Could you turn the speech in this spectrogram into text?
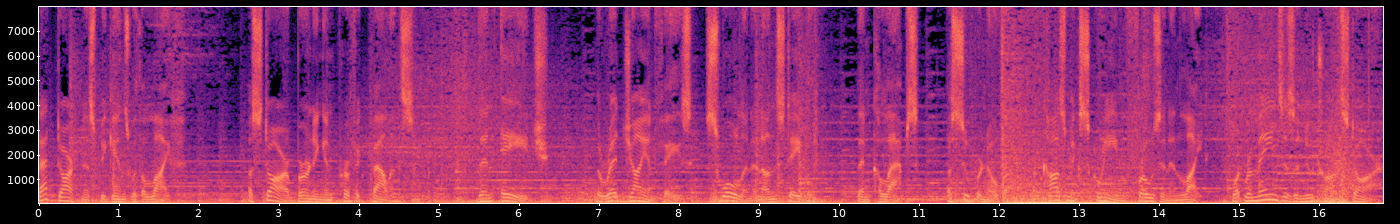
That darkness begins with a life, a star burning in perfect balance. Then age, the red giant phase, swollen and unstable. Then collapse, a supernova, a cosmic scream frozen in light. What remains is a neutron star.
